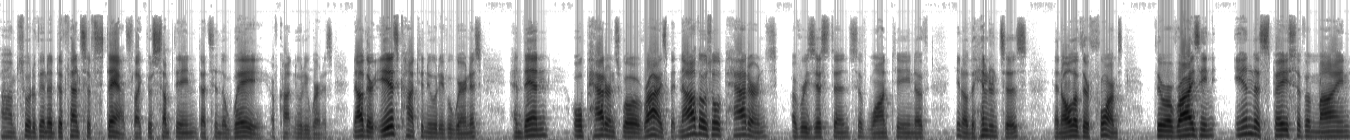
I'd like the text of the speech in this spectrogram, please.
um, sort of in a defensive stance like there's something that's in the way of continuity awareness. Now there is continuity of awareness, and then old patterns will arise. But now those old patterns of resistance, of wanting, of you know the hindrances, and all of their forms, they're arising in the space of a mind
